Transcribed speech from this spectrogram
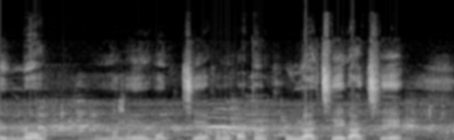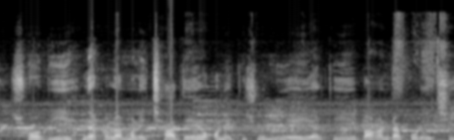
এগুলো মানে হচ্ছে এখনও কত ফুল আছে, গাছে, সবই দেখালাম। মানে ছাদে অনেক কিছু নিয়েই আর কি বাগানটা করেছি।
